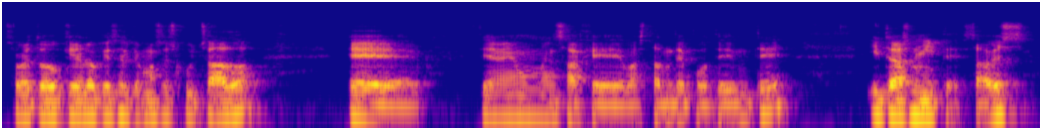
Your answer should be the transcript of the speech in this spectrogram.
sobre todo que lo que es el que hemos escuchado, eh, tiene un mensaje bastante potente y transmite, ¿sabes?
